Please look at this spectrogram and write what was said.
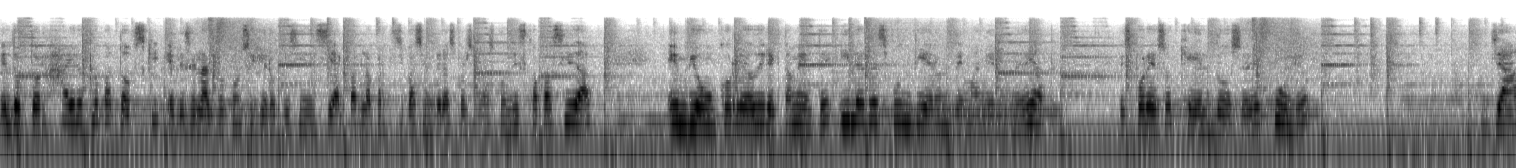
El doctor Jairo Klopatowski, él es el alto consejero presidencial para la participación de las personas con discapacidad, envió un correo directamente y le respondieron de manera inmediata. Es por eso que el 12 de julio ya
